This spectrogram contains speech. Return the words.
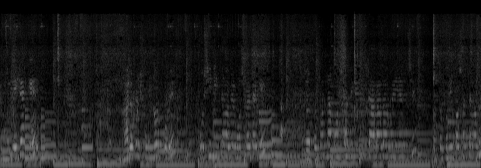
এবং এটাকে ভালো করে সুন্দর করে কষিয়ে নিতে হবে মশলাটাকে। যতক্ষণ না মশলা থেকে তেলটা আলাদা হয়ে যাচ্ছে, ততক্ষণই কষাতে হবে।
